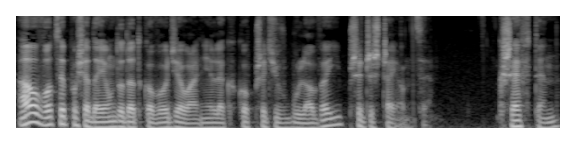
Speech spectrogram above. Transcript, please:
a owoce posiadają dodatkowo działanie lekko przeciwbólowe i przeczyszczające. Krzew ten,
